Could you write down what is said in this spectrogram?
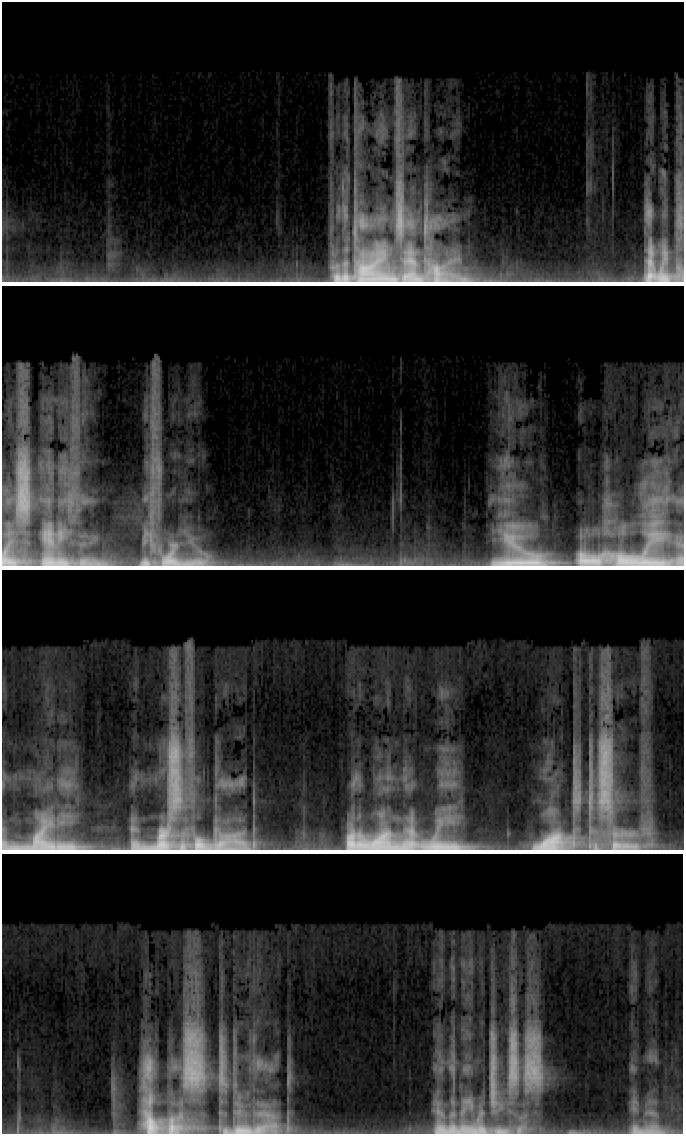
for the times and time that we place anything before you. You, O holy and mighty and merciful God, are the one that we want to serve. Help us to do that. In the name of Jesus, amen.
